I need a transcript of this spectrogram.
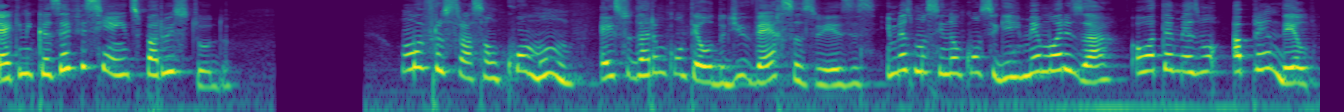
técnicas eficientes para o estudo. Uma frustração comum é estudar um conteúdo diversas vezes e mesmo assim não conseguir memorizar ou até mesmo aprendê-lo.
